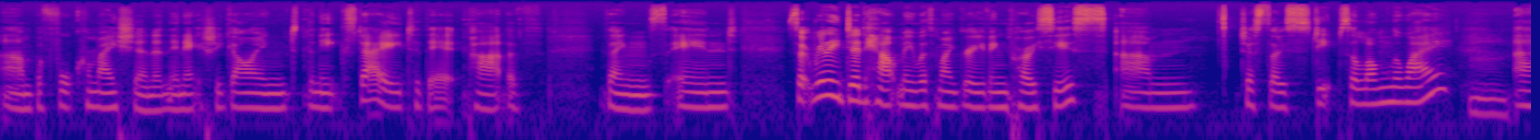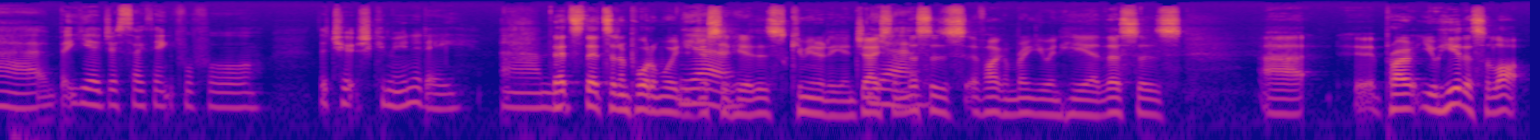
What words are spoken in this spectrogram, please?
um, before cremation, and then actually going to the next day to that part of things. And so it really did help me with my grieving process. Um, just those steps along the way. Uh, but yeah, just so thankful for the church community. Um, That's that's an important word you just said here. This community and Jason. Yeah. This is if I can bring you in here. This is uh, pro. You hear this a lot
